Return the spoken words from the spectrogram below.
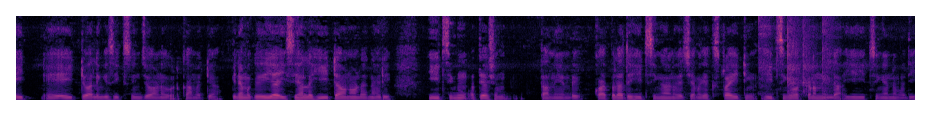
എയ്റ്റ് എയ്റ്റോ അല്ലെങ്കിൽ സിക്സ് ഇഞ്ചോ ആണ് കൊടുക്കാൻ പറ്റുക. പിന്നെ നമുക്ക് ഈ ഐസി നല്ല ഹീറ്റ് ആവുന്നതുകൊണ്ട് തന്നെ ഒരു ഹീറ്റ് സിങ്ങും അത്യാവശ്യം തന്നിട്ടുണ്ട് കുഴപ്പമില്ലാത്ത ഹീറ്റ് സിങ് ആണ് വെച്ചത്. നമുക്ക് എക്സ്ട്രാ ഹീറ്റിംഗ് ഹീറ്റ് സിങ് വെക്കണം എന്നില്ല ഈ ഹീറ്റ് സിങ് തന്നെ മതി.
